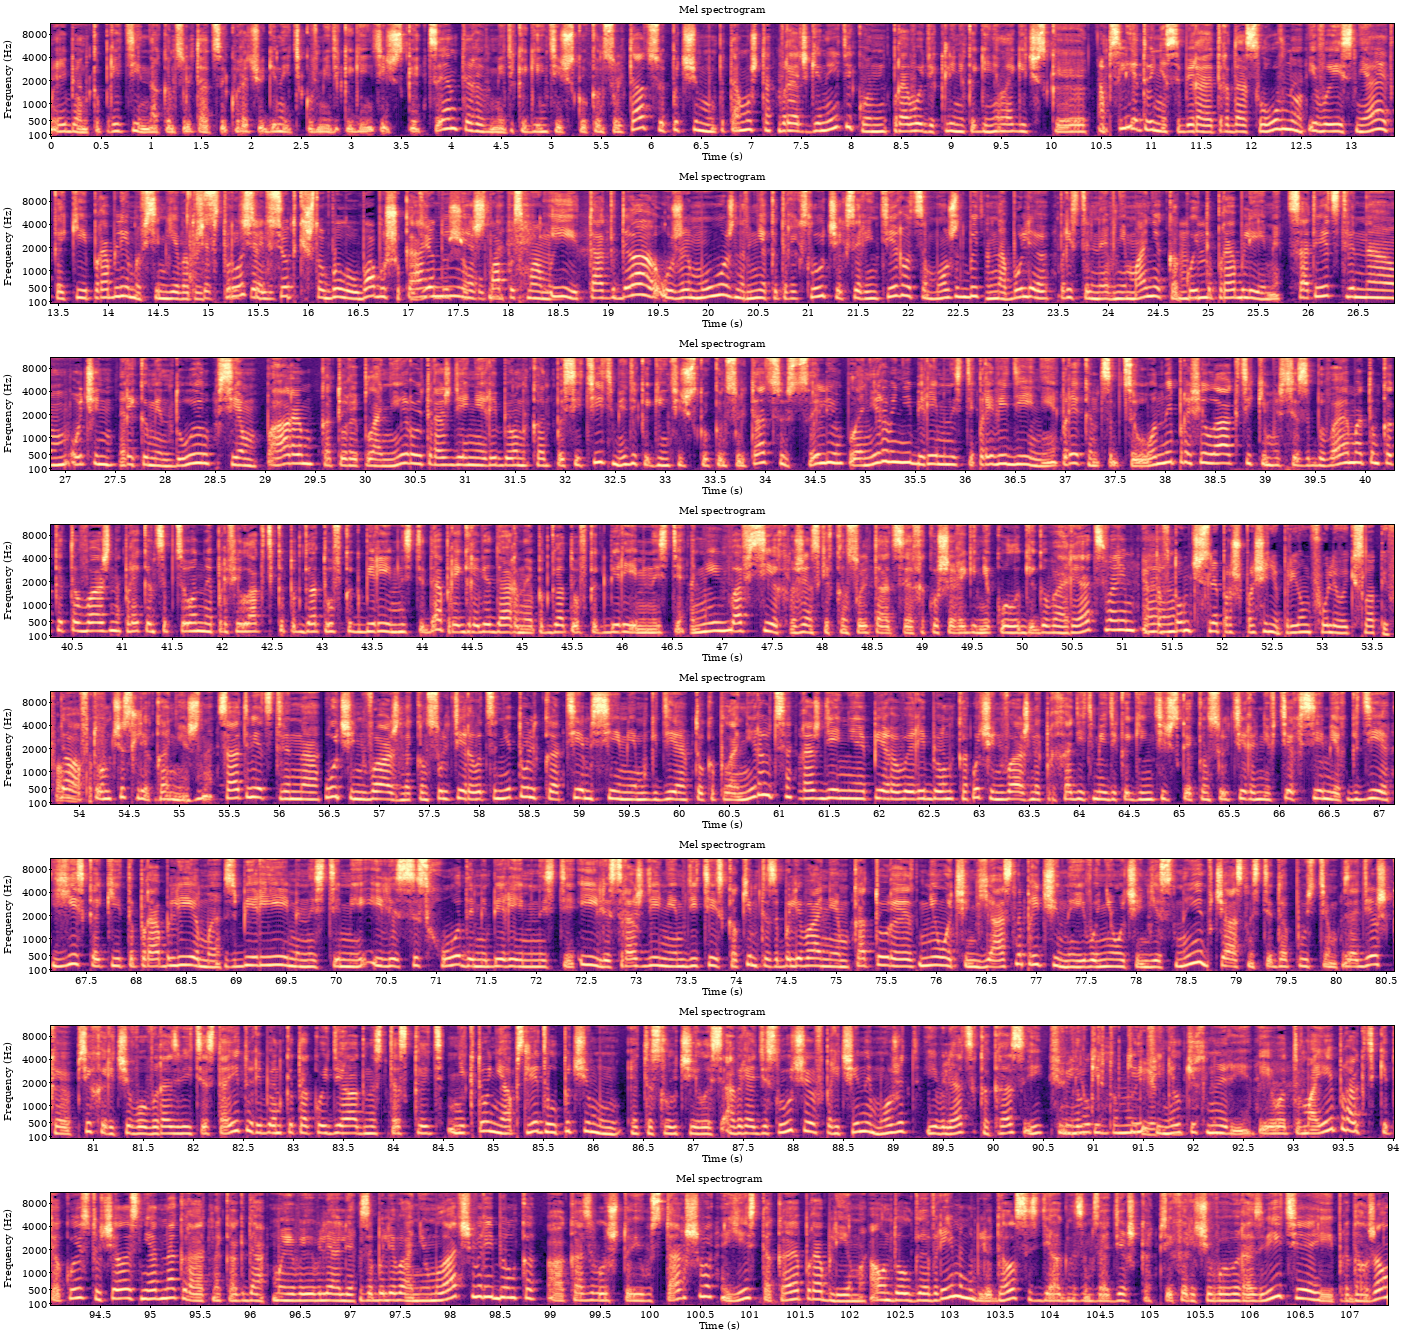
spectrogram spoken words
ребенка, прийти на консультацию к врачу-генетику в медико-генетический центр, в медико-генетическую консультацию. Почему? Потому что врач-генетик, он проводит клинико-генеалогическое обследование, собирает родословную и выясняет, какие проблемы в семье вообще встречались. все-таки, что было у бабушек, у дедушек, у папы с мамой. И тогда уже можно в некоторых случаях сориентироваться, может быть, на более пристальное внимание к какой-то проблеме. Соответственно, очень рекомендую всем парам, которые планируют рождение ребенка, посетить медико-генетическую консультацию с целью планирования беременности, проведения преконцепционной профилактики. Мы все забываем о том, как это важно. Преконцепционная профилактика, подготовка к беременности, да, прегравидарная подготовка к беременности. Они во всех женских консультациях акушеры-гинекологи говорят своим Это э, в том числе, прошу прощения, прием фолиевой кислоты да, фолатов. в том числе, конечно. Соответственно, очень важно консультироваться не только тем семьям, где только планируется рождение первого ребенка. Очень важно проходить медико-генетическое консультирование в тех семьях, где есть какие-то проблемы с беременностями или с исходами беременности, или с рождением детей с каким-то заболеванием, которое не очень ясно, причины его не очень очень ясны. В частности, допустим, задержка психоречевого развития стоит у ребенка такой диагноз, так сказать, никто не обследовал, почему это случилось. А в ряде случаев причиной может являться как раз и фенилкетонурия. фенилкетонурия. И вот в моей практике такое случалось неоднократно, когда мы выявляли заболевание у младшего ребенка, а оказывалось, что и у старшего есть такая проблема. А он долгое время наблюдался с диагнозом задержка психоречевого развития и продолжал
